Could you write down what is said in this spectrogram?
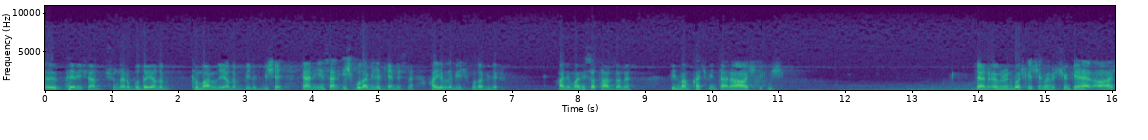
e, perişan, şunları budayalım, tımarlayalım bir, bir şey. Yani insan iş bulabilir kendisine. Hayırlı bir iş bulabilir. Hani Manisa Tarzanı bilmem kaç bin tane ağaç dikmiş. Yani ömrünü boş geçirmemiş. Çünkü her ağaç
